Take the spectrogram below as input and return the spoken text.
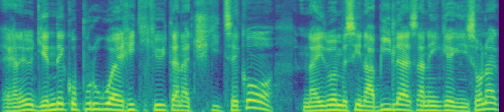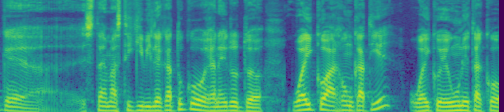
egan edo, jendeko purugua erritik egiten atxikitzeko, nahi duen bezin abila esan gizonak, eh, ez da emaztiki bilekatuko, egan edo, guaiko arronkatie, guaiko egunetako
